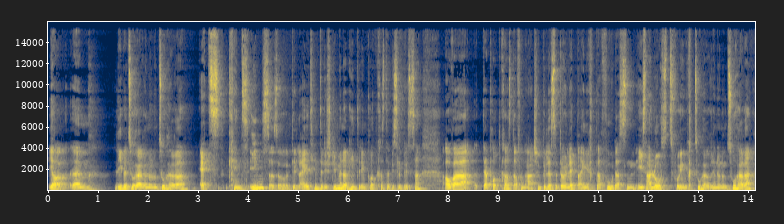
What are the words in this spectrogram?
Ja, ähm, liebe Zuhörerinnen und Zuhörer, jetzt kennt's ins, also die Leute hinter die Stimmen oder hinter dem Podcast ein bisschen besser. Aber der Podcast auf von Ratschen Bilder, der lebt eigentlich davon, dass es auch los von den Zuhörerinnen und Zuhörern.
